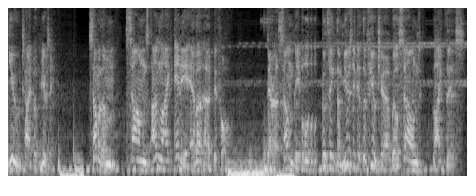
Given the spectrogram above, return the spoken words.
New type of music. Some of them sounds unlike any ever heard before. There are some people who think the music of the future will sound like this.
